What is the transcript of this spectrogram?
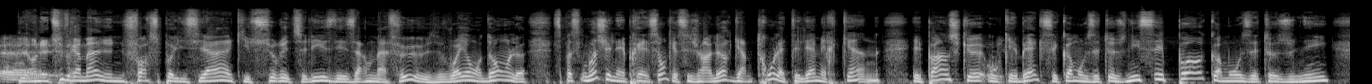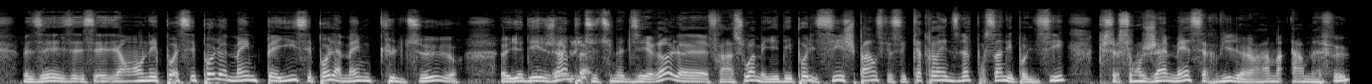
Euh, Puis on a-tu vraiment une force policière qui surutilise des armes à feu? Voyons donc, là. C'est parce que moi, j'ai l'impression que ces gens-là regardent trop la télé américaine et pensent que au Québec, c'est comme aux États-Unis. C'est pas comme aux États-Unis. On n'est pas, c'est pas le même pays, c'est pas la même culture. Euh, Il y a des gens, puis tu, tu me le diras, là, François, mais il y a des policiers, je pense que c'est 99% des policiers qui se sont jamais servis de leur arme, arme à feu.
